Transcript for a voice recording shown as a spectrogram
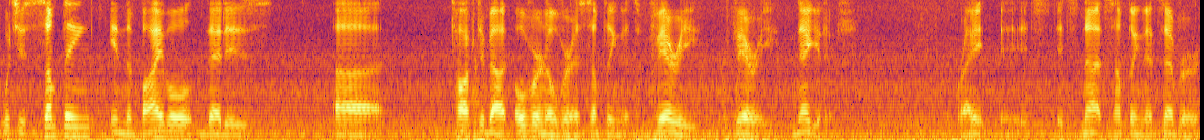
which is something in the Bible that is uh, talked about over and over as something that's very, very negative. Right? It's it's not something that's ever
